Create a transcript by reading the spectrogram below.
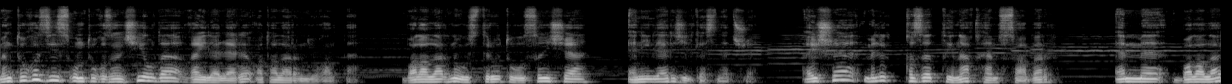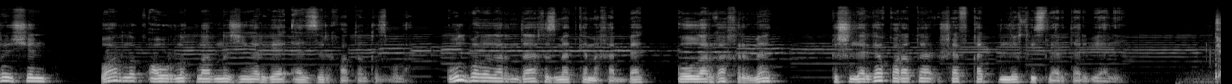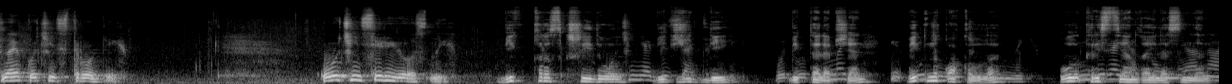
1919 елда гаиләләре аталарын югалта. Балаларны үстерү тулысынча әниләре җилкәсенә төшә. Айша милек кызы тыйнак һәм сабыр, әмма балалары өчен барлык авырлыкларны җиңәргә әзер хатын кыз була. Ул балаларында хезмәткә мәхәббәт, улларга хөрмәт, кешеләргә карата шәфкатьлелек хисләре тәрбияли. Человек очень строгий, очень серьезный. Бик кырыс кеше иде ул, бик җитди, бик таләпчән, бик нык акыллы. Ул крестьян гаиләсеннән.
